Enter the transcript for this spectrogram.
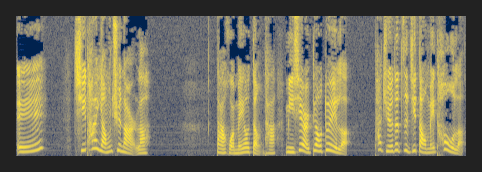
哎，其他羊去哪儿了？大伙没有等他，米歇尔掉队了。他觉得自己倒霉透了，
